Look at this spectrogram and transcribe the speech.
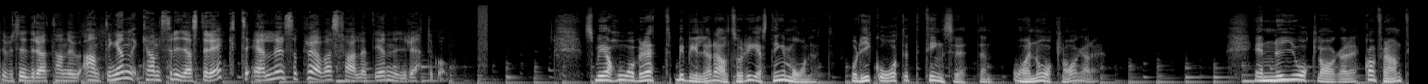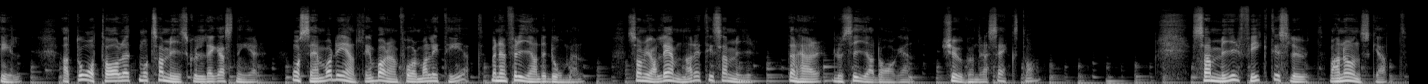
Det betyder att han nu antingen kan frias direkt eller så prövas fallet i en ny rättegång. Svea hovrätt beviljade alltså resning i målet och det gick åter till tingsrätten och en åklagare. En ny åklagare kom fram till att åtalet mot Samir skulle läggas ner och sen var det egentligen bara en formalitet med den friande domen som jag lämnade till Samir den här Lucia-dagen 2016. Samir fick till slut vad han önskat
